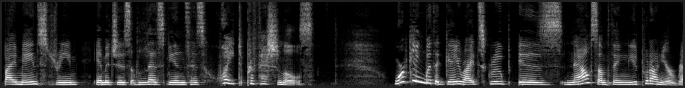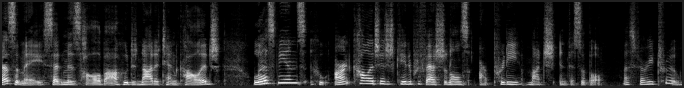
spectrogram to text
by mainstream images of lesbians as white professionals. Working with a gay rights group is now something you'd put on your resume, said Ms. Hollibaugh, who did not attend college. Lesbians who aren't college educated professionals are pretty much invisible. That's very true.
